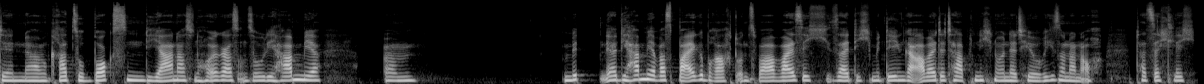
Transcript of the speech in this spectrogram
Denn ähm, gerade so Boxen, Dianas und Holgers und so, die haben mir ähm, mit, ja, die haben mir was beigebracht. Und zwar weiß ich, seit ich mit denen gearbeitet habe, nicht nur in der Theorie, sondern auch tatsächlich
